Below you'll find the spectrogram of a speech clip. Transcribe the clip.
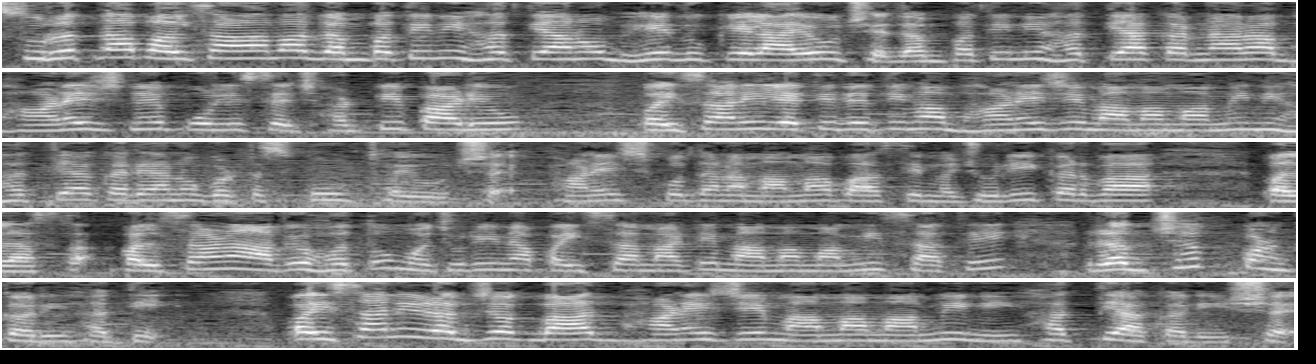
સુરતના પલસાણામાં દંપતીની હત્યાનો ભેદ ઉકેલાયો છે. દંપતીની હત્યા કરનારા ભાણેજને પોલીસે ઝડપી પાડ્યો. પૈસાની લેતી દેતીમાં ભાણેજે મામા મામીની હત્યા કર્યાનો ઘટસ્ફોટ થયો છે. ભાણેજ પોતાના મામા પાસે મજૂરી કરવા પલસાણા આવ્યો હતો. મજૂરીના પૈસા માટે મામા મામી સાથે રકઝક પણ કરી હતી. પૈસાની રકઝક બાદ ભાણેજે મામા મામીની હત્યા કરી છે.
